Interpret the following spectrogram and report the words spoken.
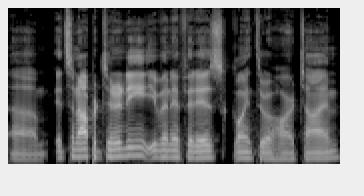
um, it's an opportunity, even if it is going through a hard time.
